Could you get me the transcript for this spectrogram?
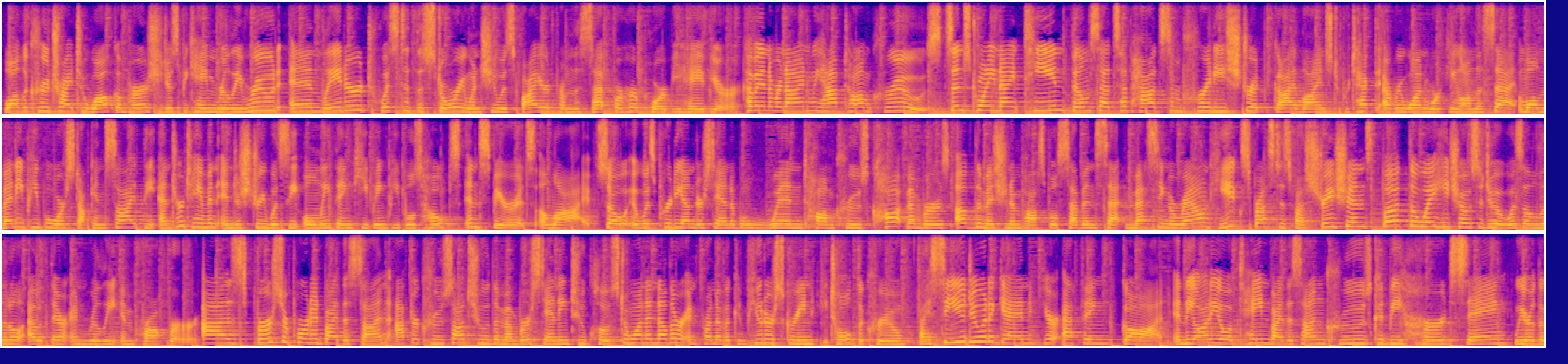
While the crew tried to welcome her, she just became really rude and later twisted the story when she was fired from the set for her poor behavior. Coming at number 9 we have Tom Cruise. Since 2019, film sets have had some pretty strict guidelines to protect everyone working on the set, and while many people were stuck inside, the entertainment industry was the only thing keeping people's hopes and spirits alive. So it was pretty understandable when Tom Cruise caught members of the Mission Impossible 7 set messing around, he expressed his frustrations, but the way he chose to do it was a little out there and really improper. As first reported by The Sun, after Cruise saw two of the members standing too close to one another in front of a computer screen, he told the crew, if I see you do it again, you're effing gone. In the audio obtained by The Sun, Cruise could be heard saying, we are the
